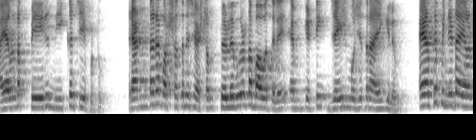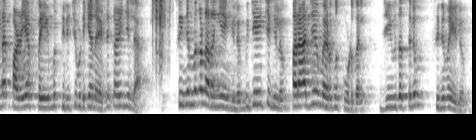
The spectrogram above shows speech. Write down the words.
അയാളുടെ പേര് നീക്കം ചെയ്യപ്പെട്ടു. രണ്ടര വർഷത്തിന് ശേഷം തെളിവുകളുടെ അഭാവത്തിൽ എം കെ ടി ജയിൽ മോചിതനായെങ്കിലും അയാൾക്ക് പിന്നീട് അയാളുടെ പഴയ ഫെയിം തിരിച്ചു പിടിക്കാനായിട്ട് കഴിഞ്ഞില്ല. സിനിമകൾ ഇറങ്ങിയെങ്കിലും വിജയിച്ചെങ്കിലും പരാജയമായിരുന്നു കൂടുതൽ ജീവിതത്തിലും സിനിമയിലും.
